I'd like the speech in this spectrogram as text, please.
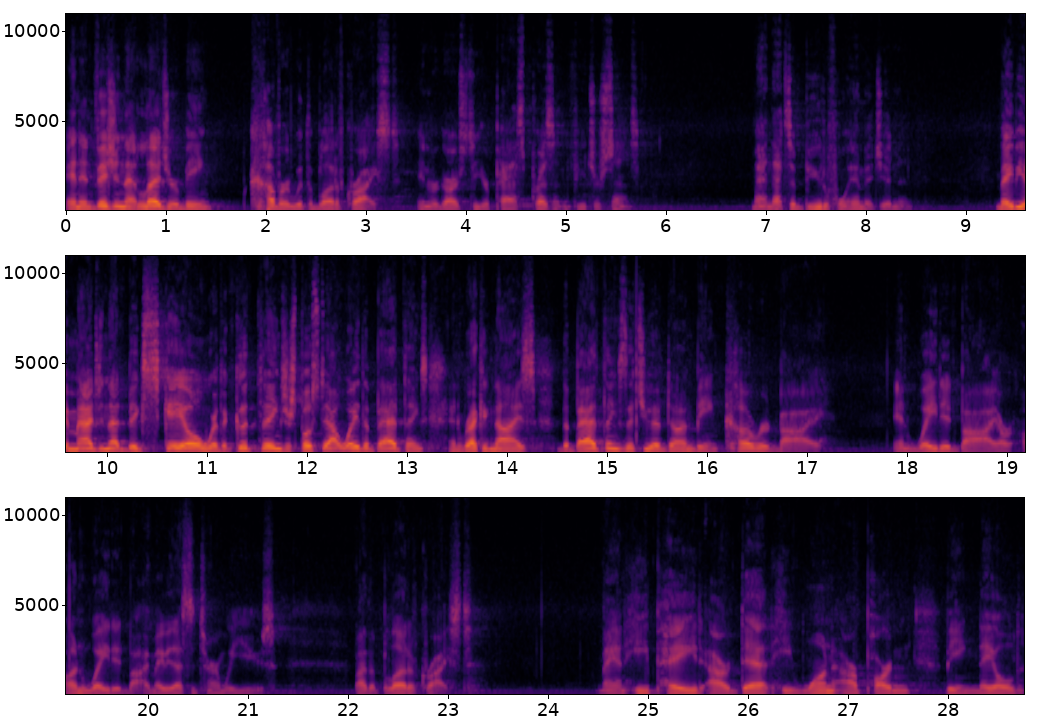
and envision that ledger being covered with the blood of Christ in regards to your past, present, and future sins. Man, that's a beautiful image, isn't it? Maybe imagine that big scale where the good things are supposed to outweigh the bad things and recognize the bad things that you have done being covered by and weighted by, or unweighted by, maybe that's the term we use, by the blood of Christ. Man, he paid our debt. He won our pardon being nailed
